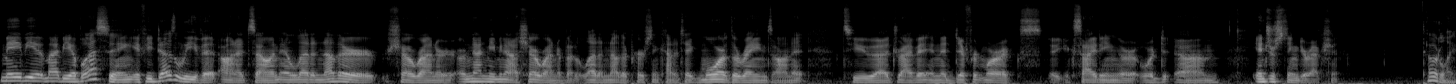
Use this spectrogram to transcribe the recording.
maybe it might be a blessing if he does leave it on its own and let another showrunner, or not maybe not a showrunner, but let another person kind of take more of the reins on it to uh, drive it in a different, more ex- exciting or, or um, interesting direction. Totally.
